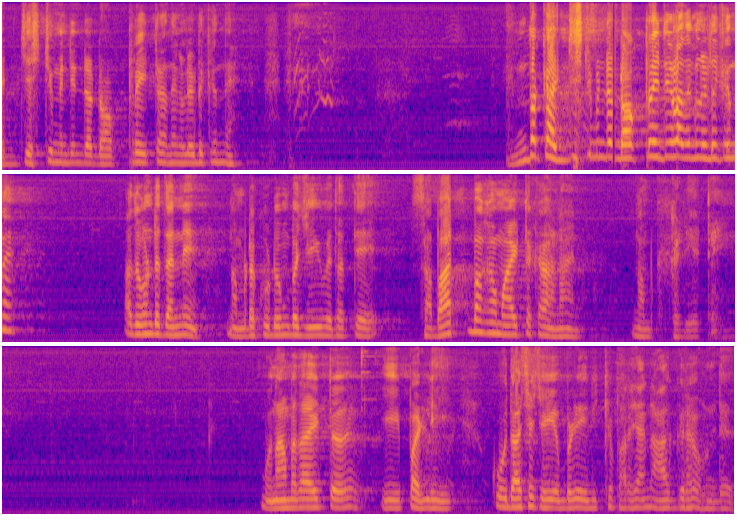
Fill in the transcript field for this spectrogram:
അഡ്ജസ്റ്റ്മെന്റിന്റെ ഡോക്ടറേറ്റാണ് നിങ്ങൾ എടുക്കുന്നത് എന്തൊക്കെ അഡ്ജസ്റ്റ്മെന്റ് ഡോക്ടറേറ്റുകളാണ് നിങ്ങൾ എടുക്കുന്നത് അതുകൊണ്ട് തന്നെ നമ്മുടെ കുടുംബ ജീവിതത്തെ സഭാത്മകമായിട്ട് കാണാൻ നമുക്ക് കഴിയട്ടെ. മൂന്നാമതായിട്ട് ഈ പള്ളി കൂതാശ ചെയ്യുമ്പോഴേ എനിക്ക് പറയാൻ ആഗ്രഹമുണ്ട്.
